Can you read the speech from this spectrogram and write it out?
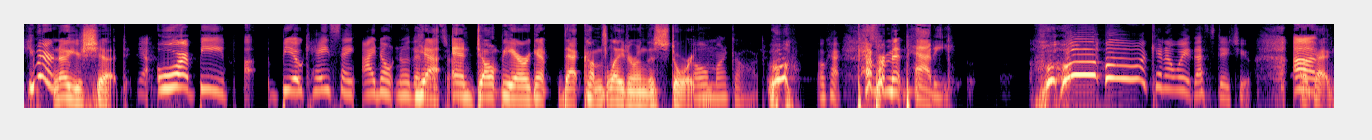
you better know your shit. yeah. Or be uh, be okay saying, I don't know that yeah. answer. And don't be arrogant. That comes later in this story. oh my God. Woo. Okay. Peppermint patty. I cannot wait. That's day two. Um, Okay.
